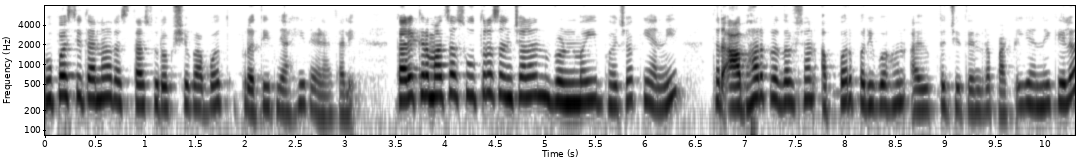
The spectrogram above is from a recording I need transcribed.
उपस्थितांना रस्ता सुरक्षेबाबत प्रतिज्ञाही देण्यात आली. कार्यक्रमाचं सूत्रसंचालन मृण्मयी भजक यांनी तर आभार प्रदर्शन अप्पर परिवहन आयुक्त जितेंद्र पाटील यांनी केलं.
